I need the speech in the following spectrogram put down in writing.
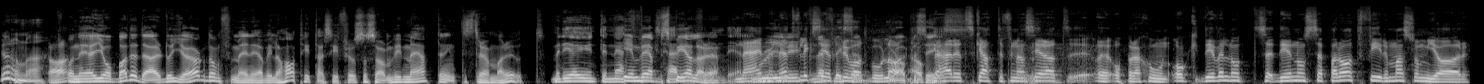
Gör de det? Ja. Och när jag jobbade där, då ljög de för mig när jag ville ha tittarsiffror och så sa de vi mäter inte strömmar ut. Men det är ju inte Netflix I en webbspelare. Nej, men Really? Netflix är ett Netflix är- privat bolag. ja, det här är ett skattefinansierat eh, operation och det är väl något, det är någon separat firma som gör,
